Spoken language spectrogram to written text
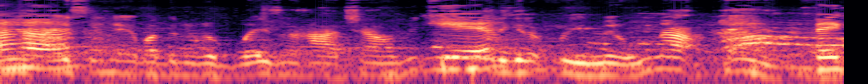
Uh-huh. Yeah, Ice in here about to do the blazing hot challenge. We came Yeah. here to get a free meal. We're not paying. Big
